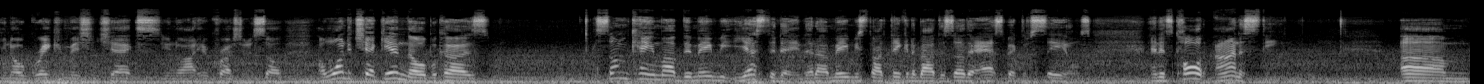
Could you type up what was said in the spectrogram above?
you know, great commission checks, you know, out here crushing it. So I wanted to check in though because something came up that made me yesterday that uh, made me start thinking about this other aspect of sales, and it's called honesty. Um,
